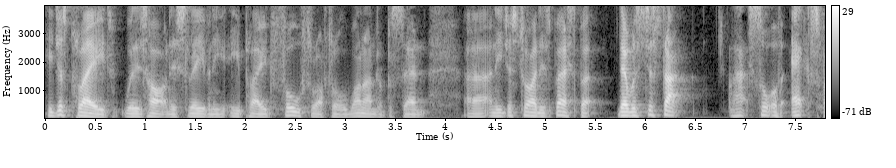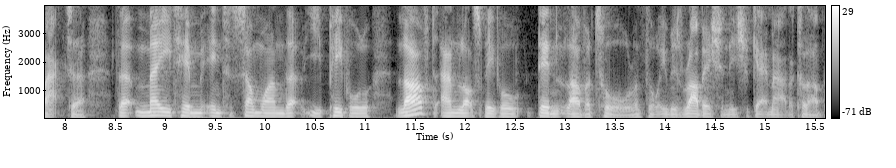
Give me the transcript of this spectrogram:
He just played with his heart on his sleeve, and he, he played full throttle, one hundred percent, uh, and he just tried his best. But there was just that that sort of X factor that made him into someone that you, people loved, and lots of people didn't love at all, and thought he was rubbish, and he should get him out of the club.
